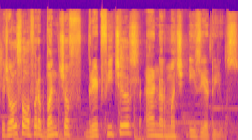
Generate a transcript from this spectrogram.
which also offer a bunch of great features and are much easier to use.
